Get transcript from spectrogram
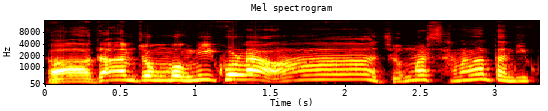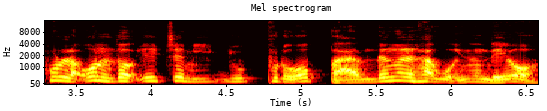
아, 다음 종목 니콜라. 아, 정말 사랑한다 니콜라. 오늘도 1.26% 반등을 하고 있는데요.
